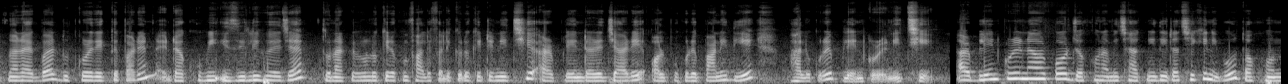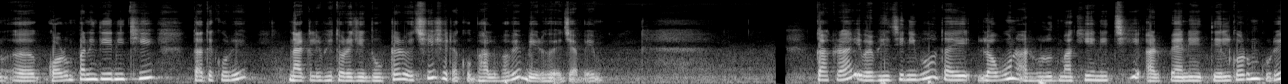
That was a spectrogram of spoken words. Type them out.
আপনারা একবার দুধ করে দেখতে পারেন, এটা খুবই ইজিলি হয়ে যায়। তো নারকেলগুলো কীরকম ফালি ফালি করে কেটে নিচ্ছি আর ব্লেন্ডারে জারে অল্প করে পানি দিয়ে ভালো করে ব্লেন্ড করে নিচ্ছি। আর ব্লেন্ড করে নেওয়ার পর যখন আমি ছাঁকনি দিয়ে এটা ছেঁকে নিব, তখন গরম পানি দিয়ে নিচ্ছি। তাতে করে নারকেলের ভিতরে যে দুধটা রয়েছে, সেটা খুব ভালোভাবে বের হয়ে যাবে। কাঁকড়া এবার ভেজে নিব, তাই লবণ আর হলুদ মাখিয়ে নিচ্ছি। আর প্যানে তেল গরম করে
